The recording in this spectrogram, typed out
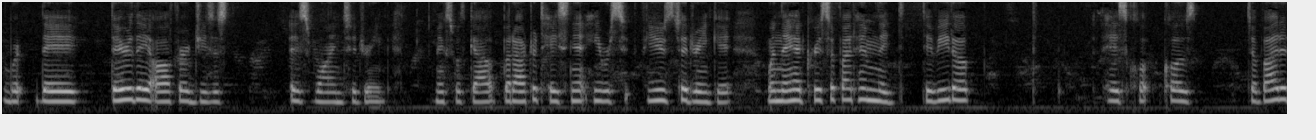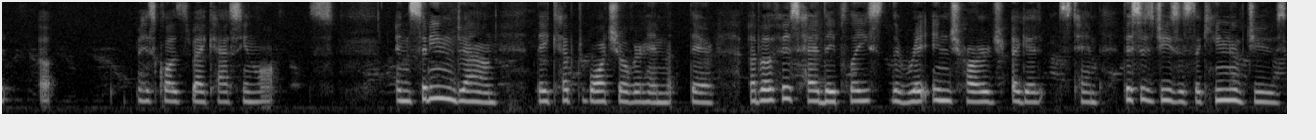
Where they there they offered Jesus his wine to drink, mixed with gall. But after tasting it, he refused to drink it. When they had crucified him, they divvied up his cl- clothes, divided up his clothes by casting lots. And sitting down, they kept watch over him there. Above his head they placed the written charge against him This is Jesus, the King of Jews.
